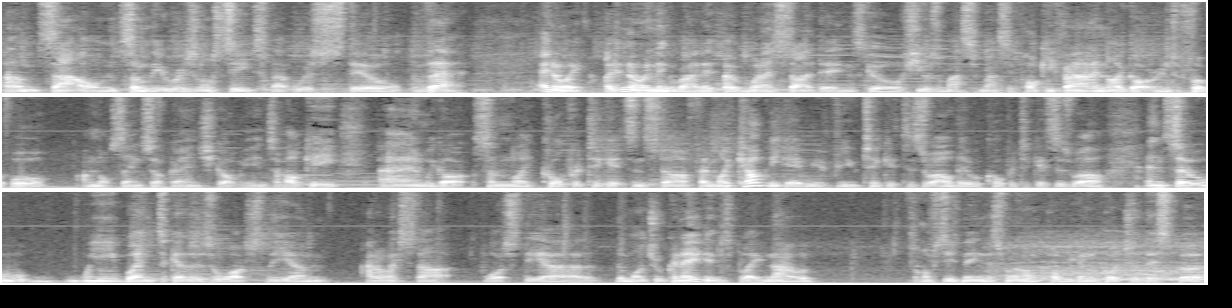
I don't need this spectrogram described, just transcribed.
Um, sat on some of the original seats that were still there. Anyway, I didn't know anything about it, but when I started dating this girl, she was a massive, massive hockey fan. I got her into football. I'm not saying soccer, and she got me into hockey. And we got some like corporate tickets and stuff. And my company gave me a few tickets as well. They were corporate tickets as well. And so we went together to watch the. Um, how do I start? Watch the uh, the Montreal Canadiens play. Now, obviously, as an Englishman, I'm probably going to butcher this, but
